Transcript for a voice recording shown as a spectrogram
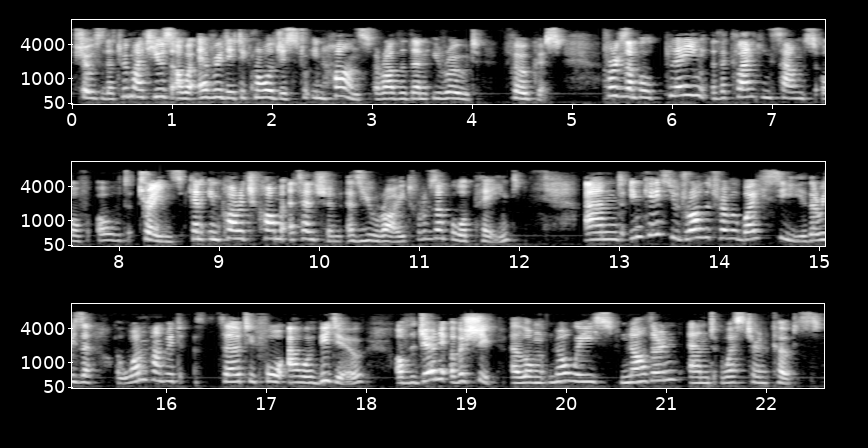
shows that we might use our everyday technologies to enhance rather than erode focus. For example, playing the clanking sounds of old trains can encourage calmer attention as you write, for example, or paint. And in case you'd rather travel by sea, there is a 134 hour video of the journey of a ship along Norway's northern and western coasts.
